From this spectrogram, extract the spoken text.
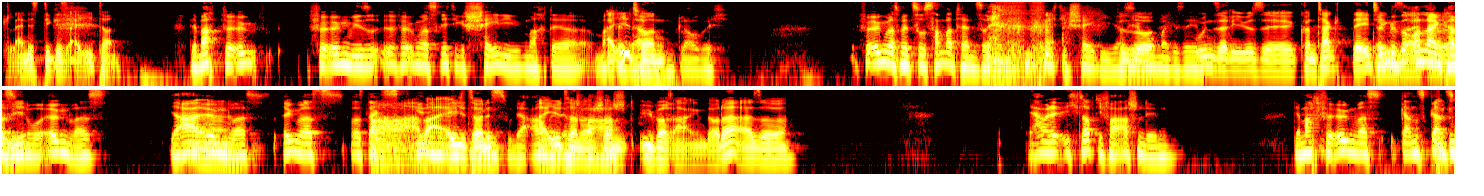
kleines, dickes Ailton. Der macht für, irg für irgendwie so, für irgendwas richtiges shady macht der, macht Ailton, glaube ich. Für irgendwas mit so Samba-Tänzern. Richtig shady. Für so unseriöse Kontakt-Dating. Irgendwie so Online-Casino, irgendwas. Ja, ja, irgendwas. Irgendwas, was da oh, Aber Ailton, ist, der Arme, Ailton war schon überragend, oder? Also. Ja, aber ich glaube, die verarschen den. Der macht für irgendwas ganz, ganz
